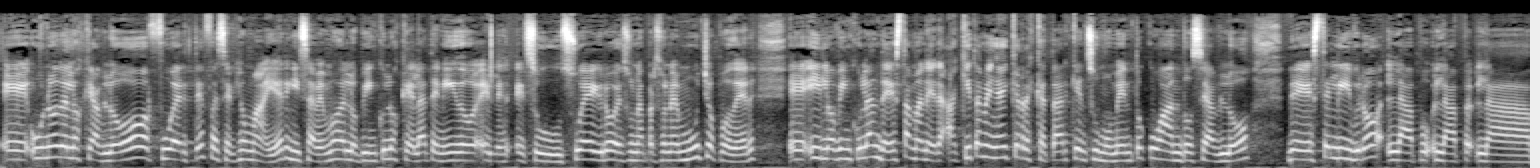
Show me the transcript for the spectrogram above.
Eh, uno de los que habló fuerte fue Sergio Mayer y sabemos de los vínculos que él ha tenido. Él, eh, su suegro es una persona de mucho poder eh, y lo vinculan de esta manera. Aquí también hay que rescatar que en su momento cuando se habló de este libro, la, pu- la- la,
